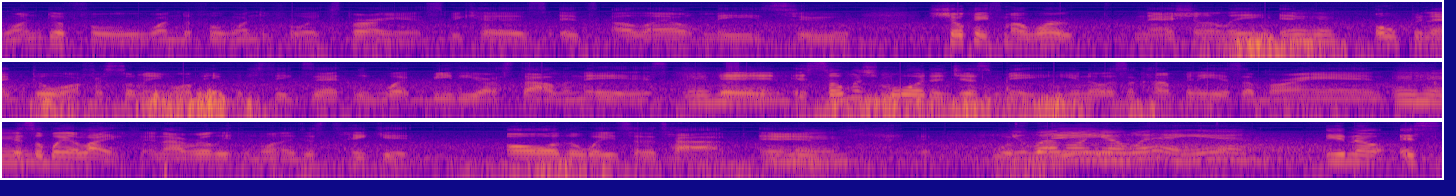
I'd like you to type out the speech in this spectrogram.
wonderful, wonderful, wonderful experience because it's allowed me to showcase my work nationally and Mhm. open that door for so many more people to see exactly what BDR styling is. Mhm. And it's so much more than just me. You know, it's a company, it's a brand, Mhm. it's a way of life. And I really want to just take it all the way to the top. And with You're well me, on your way, yeah. You know, it's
